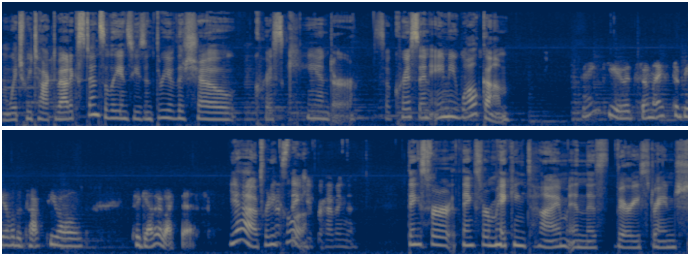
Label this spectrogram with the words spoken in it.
which we talked about extensively in season three of the show, Chris Cander. So, Chris and Amy, welcome. Thank you. It's so nice to be able to talk to you all together like this. Yeah, pretty Yes, cool. Thank you for having us. Thanks for thanks for making time in this very strange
